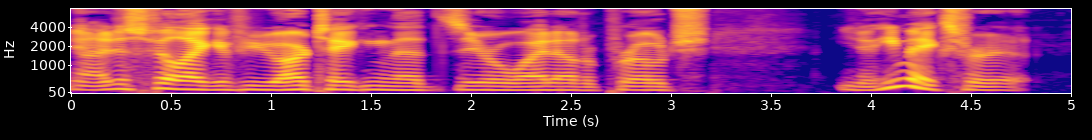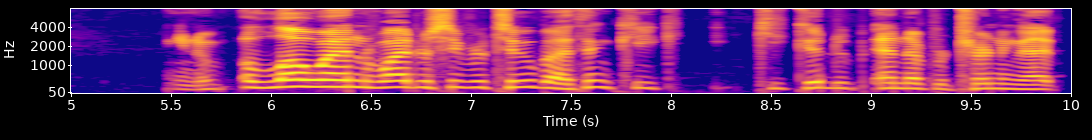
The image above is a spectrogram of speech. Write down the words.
you know, I just feel like if you are taking that zero wideout approach, you know, he makes for you know a low end wide receiver too, but I think he he could end up returning that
